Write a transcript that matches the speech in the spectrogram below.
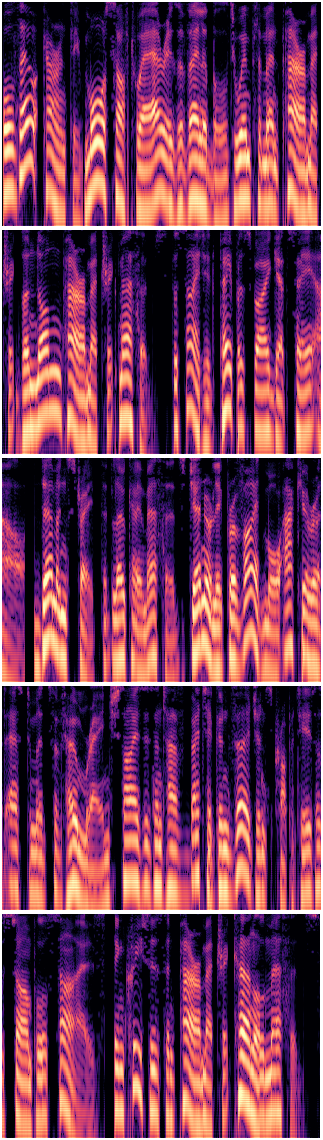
Although currently more software is available to implement parametric than non-parametric methods, the cited papers by Getz et al. demonstrate that LoCoH methods generally provide more accurate estimates of home range sizes and have better convergence properties as sample size increases than parametric kernel methods.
